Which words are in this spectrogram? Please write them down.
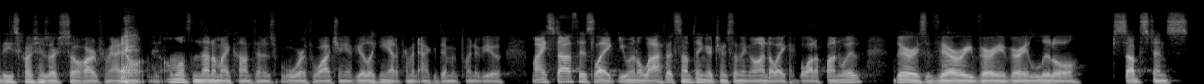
These questions are so hard for me. I don't almost none of my content is worth watching if you're looking at it from an academic point of view. My stuff is like you want to laugh at something or turn something on to like have a lot of fun with. There is very, very, very little substance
